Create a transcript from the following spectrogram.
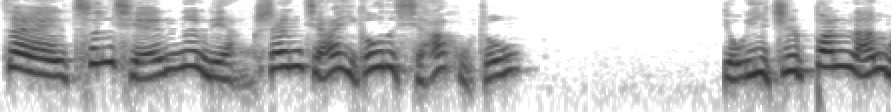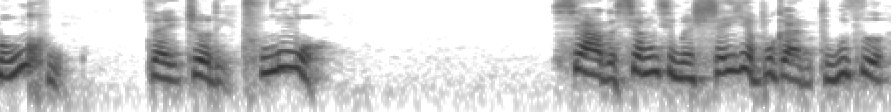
在村前那两山夹一沟的峡谷中，有一只斑斓猛虎在这里出没，吓得乡亲们谁也不敢独自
